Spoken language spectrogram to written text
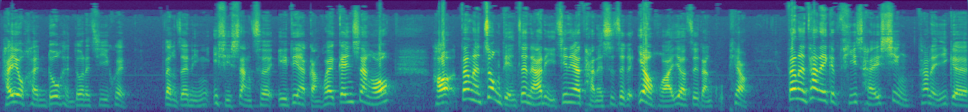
还有很多很多的机会等着您一起上车，一定要赶快跟上哦。好，当然重点在哪里？今天要谈的是这个耀华药这档股票，当然它的一个题材性，它的一个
